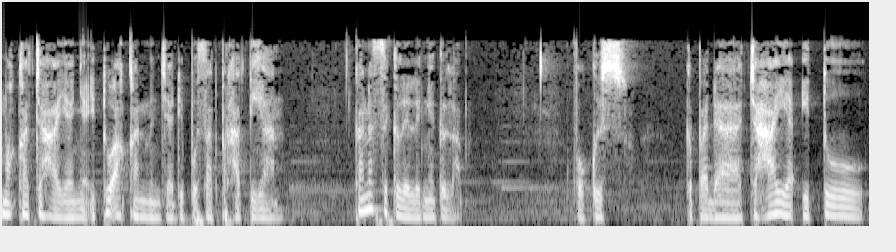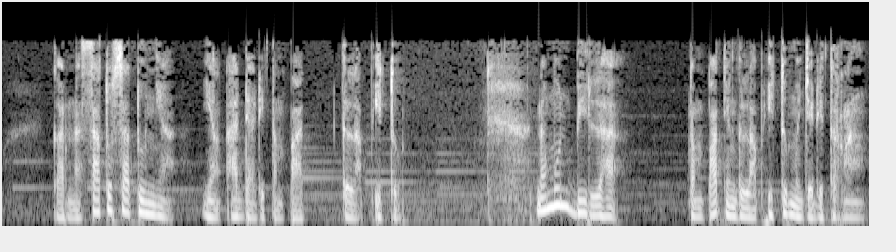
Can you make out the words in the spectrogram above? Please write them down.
maka cahayanya itu akan menjadi pusat perhatian karena sekelilingnya gelap. Fokus kepada cahaya itu karena satu-satunya yang ada di tempat gelap itu. Namun bila tempat yang gelap itu menjadi terang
